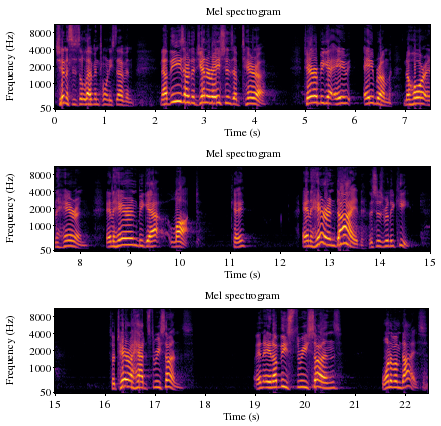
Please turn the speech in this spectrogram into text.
Genesis 11 27. Now, these are the generations of Terah. Terah begat Abram, Nahor, and Haran. And Haran begat Lot. Okay? And Haran died. This is really key. So Terah had three sons. And, and of these three sons, one of them dies.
